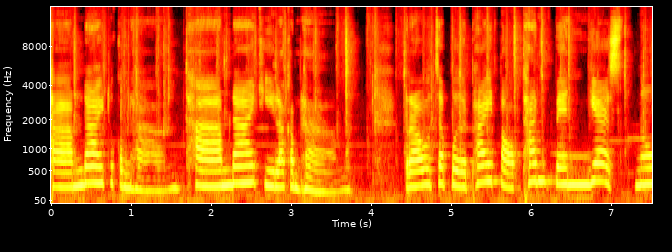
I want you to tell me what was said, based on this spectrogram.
ถามได้ทุกคำถาม ถามได้ทีละคำถาม เราจะเปิดไพ่ตอบท่านเป็น yes no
